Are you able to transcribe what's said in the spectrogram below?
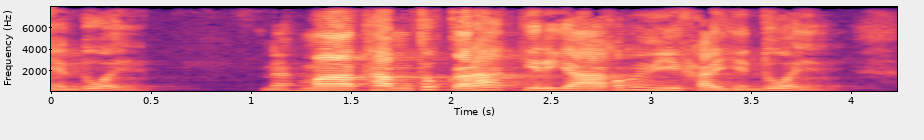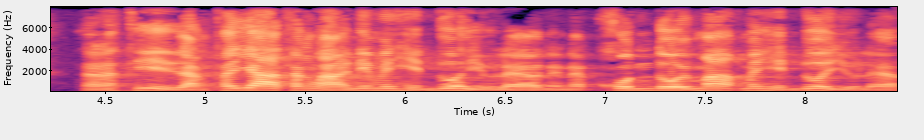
เห็นด้วยนะมาทำทุกขกิริยาก็ไม่มีใครเห็นด้วย นะที่อย่างพระญาติทั้งหลายนี่ไม่เห็นด้วยอยู่แล้วเนี่ยนะคนโดยมากไม่เห็นด้วยอยู่แล้ว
